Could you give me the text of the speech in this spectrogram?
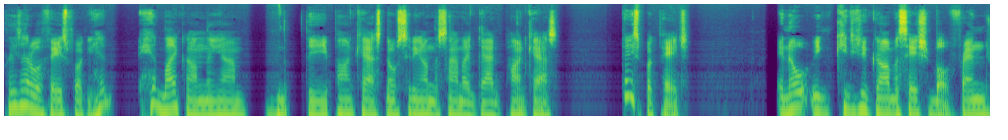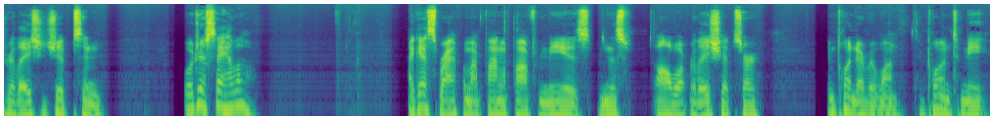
please head over to Facebook and hit hit like on the um the podcast No Sitting on the Sideline Dad podcast Facebook page. And know we can continue conversation about friends, relationships, and or just say hello. I guess wrapping my final thought for me is this all about relationships are important to everyone. Important to me.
